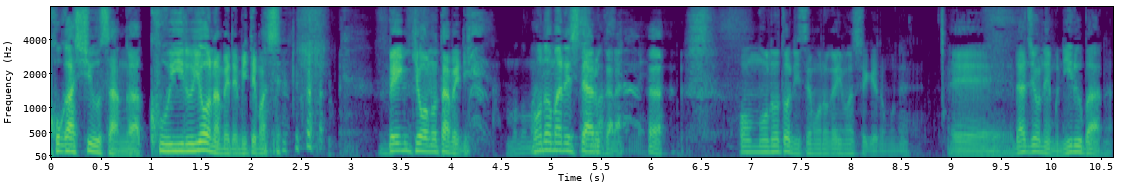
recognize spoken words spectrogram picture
古賀修さんが食い入るような目で見てました。勉強のために。モモノマネしてあるから。本物と偽物がいましたけどもね。えー、ラジオネームニルバーナ。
